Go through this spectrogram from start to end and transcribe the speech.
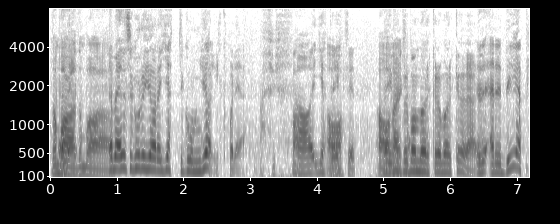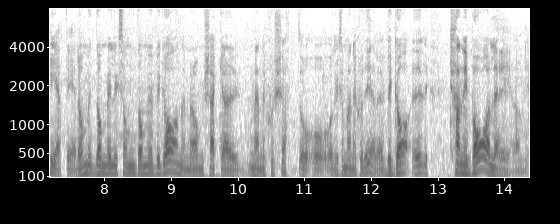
De bara, Eller- de bara... Ja, men eller så går det att göra jättegod mjölk på det. Ah, Fy fan. Ja, jätteäckligt. Ja, det blir bara mörkare och mörkare där. Är det, är det det PT är? De, de, är liksom, de är veganer men de käkar människokött och, och, och liksom människodelar. Vega, eh, kannibaler är de ju.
